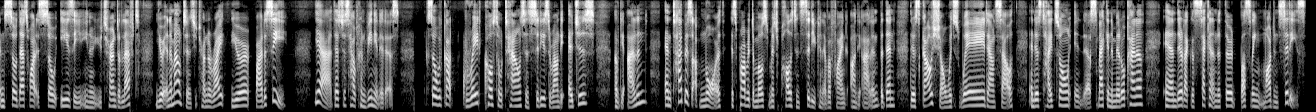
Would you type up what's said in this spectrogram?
And so that's why it's so easy. You know, you turn to left, you're in the mountains. You turn to right, you're by the sea. Yeah, that's just how convenient it is. So we've got great coastal towns and cities around the edges of the island. And Taipei is up north. It's probably the most metropolitan city you can ever find on the island. But then there's Kaohsiung, which is way down south. And there's Taichung, in, uh, smack in the middle, kind of. And they're like the second and the third bustling modern cities.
